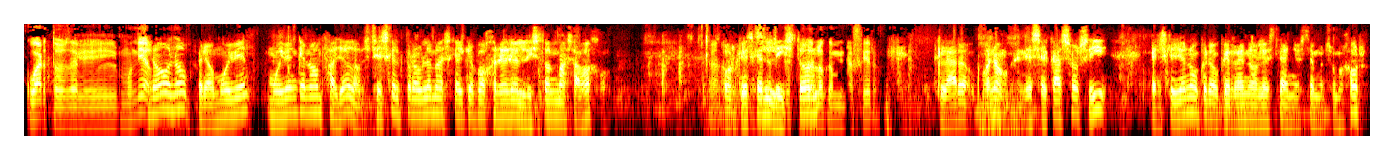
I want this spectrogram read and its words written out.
cuartos del mundial. No, no, pero muy bien, muy bien que no han fallado. Si es que el problema es que hay que poner el listón más abajo. Claro, porque es que el listón- lo que me refiero. Claro, bueno, en ese caso sí, pero es que yo no creo que Renault este año esté mucho mejor.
